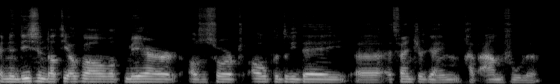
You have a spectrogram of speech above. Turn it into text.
En in die zin dat hij ook wel wat meer als een soort open 3D eh, adventure game gaat aanvoelen.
